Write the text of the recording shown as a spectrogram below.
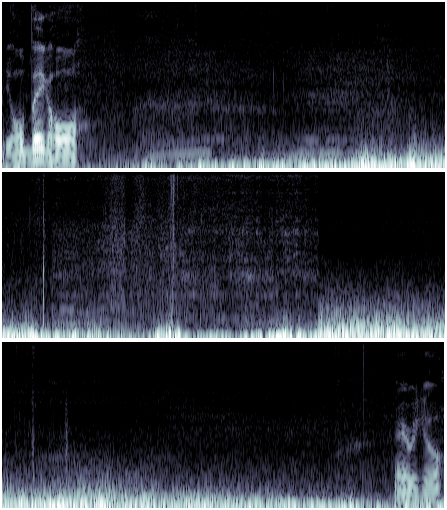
The old big hole. There we go.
